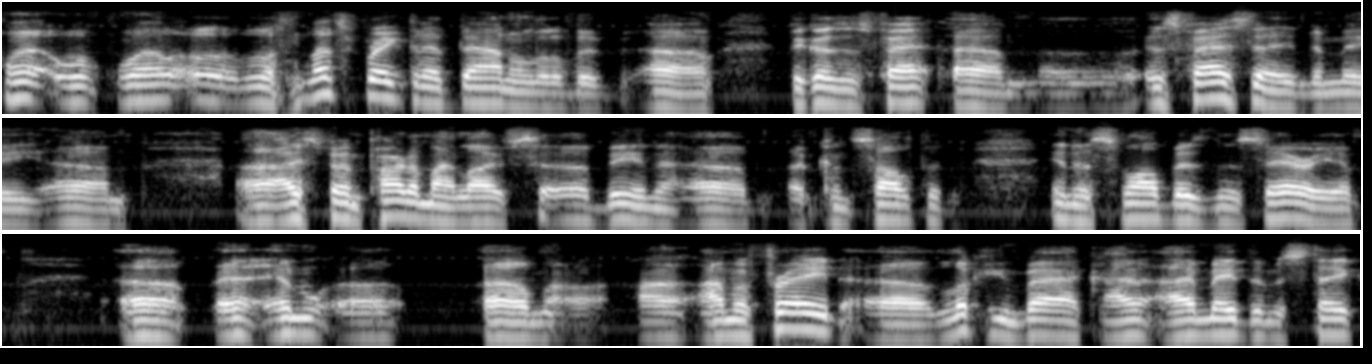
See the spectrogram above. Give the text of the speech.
Well, well, uh, let's break that down a little bit uh, because it's fa- um, uh, it's fascinating to me. Um, uh, I spent part of my life uh, being a, a, consultant in a small business area, uh, and um, I, am afraid, looking back, I, I, made the mistake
